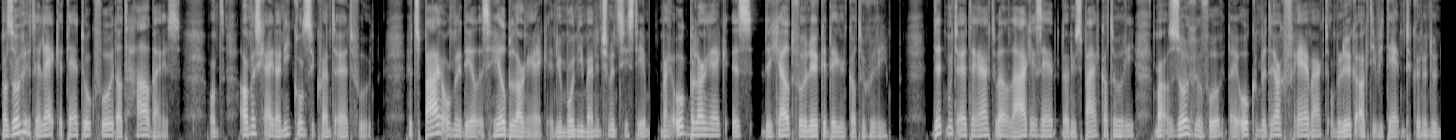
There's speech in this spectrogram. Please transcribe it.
Maar zorg er tegelijkertijd ook voor dat het haalbaar is, want anders ga je dat niet consequent uitvoeren. Het spaaronderdeel is heel belangrijk in uw money management systeem, maar ook belangrijk is de geld voor leuke dingen categorie. Dit moet uiteraard wel lager zijn dan uw spaarcategorie, maar zorg ervoor dat je ook een bedrag vrijmaakt om leuke activiteiten te kunnen doen,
